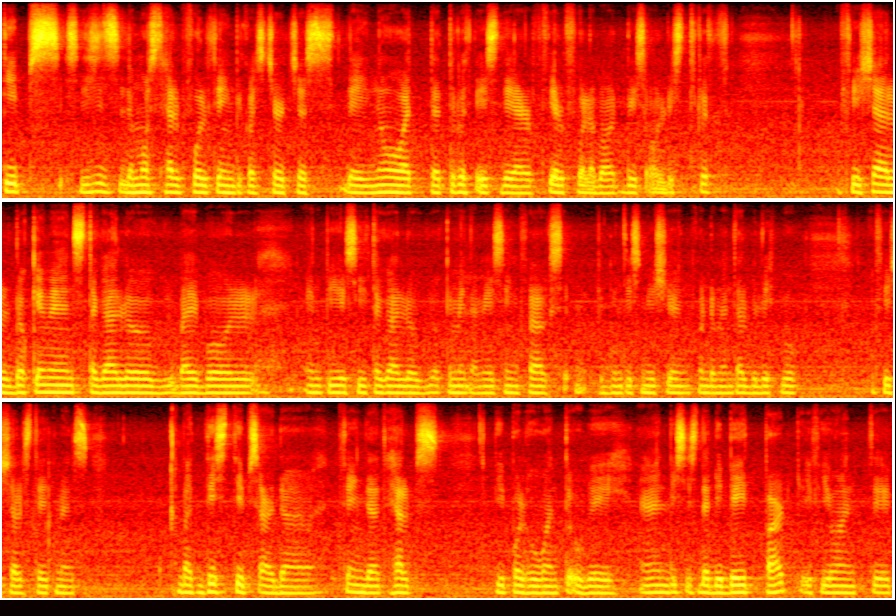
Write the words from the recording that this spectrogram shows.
tips this is the most helpful thing because churches they know what the truth is. They are fearful about this all this truth. Official documents tagalog bible npuc tagalog document amazing facts adventist mission fundamental belief book official statements. But these tips are the thing that helps people who want to obey. And this is the debate part. If you want if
